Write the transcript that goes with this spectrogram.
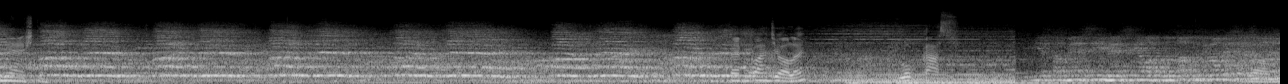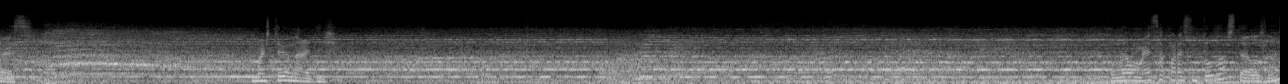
Iniesta. Guardiola, é? Loucaço. Lá, Messi. Manchester United. Quando é o Messi aparece em todas as telas, né?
